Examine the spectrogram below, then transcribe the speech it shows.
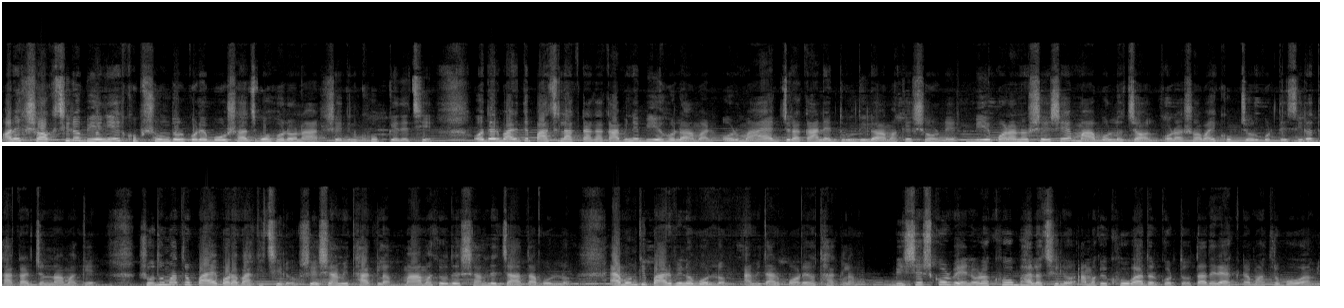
অনেক শখ ছিল, বিয়ে নিয়ে খুব সুন্দর করে বউ সাজবো হলো না সেদিন খুব কেঁদেছি। ওদের বাড়িতে পাঁচ লাখ টাকা কাবিনে বিয়ে হলো আমার। ওর মা একজোড়া কানের দুল দিল আমাকে স্বর্ণের। বিয়ে পড়ানোর শেষে মা বলল, চল। ওরা সবাই খুব জোর করতেছিল থাকার জন্য আমাকে। শুধুমাত্র পায়ে পড়া বাকি ছিল। শেষে আমি থাকলাম। মা আমাকে ওদের সামনে যা তা বলল। এমনকি পারভিনও বলল, আমি তারপরেও থাকলাম। বিশ্বাস করবেন, ওরা খুব ভালো ছিল, আমাকে খুব আদর করতো। তাদের একটা মাত্র বউ আমি।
